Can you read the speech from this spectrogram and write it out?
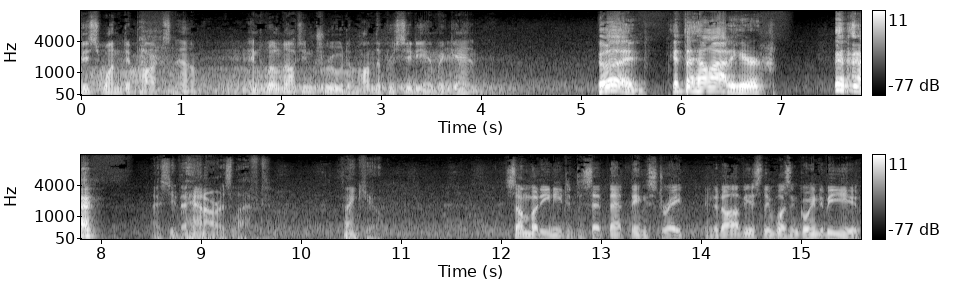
This one departs now, and will not intrude upon the Presidium again. Good. Get the hell out of here. I see the Hanar is left. Thank you. Somebody needed to set that thing straight, and it obviously wasn't going to be you.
